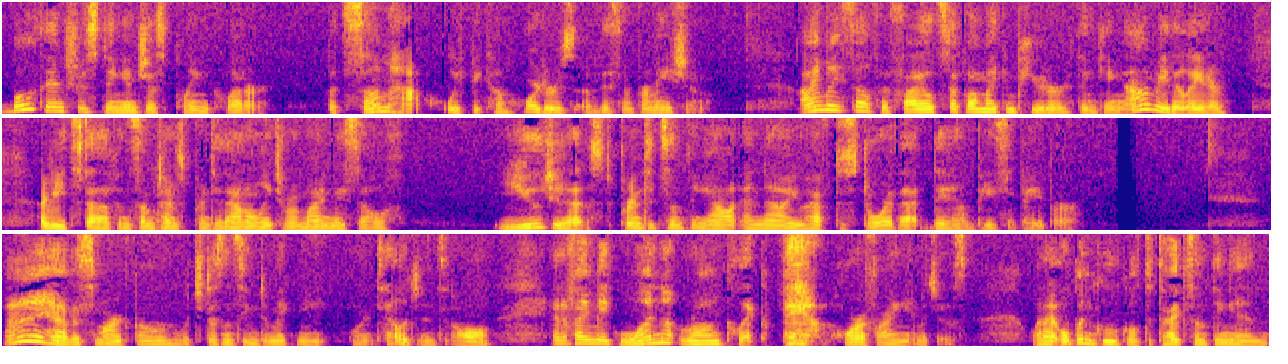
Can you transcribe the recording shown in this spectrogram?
both interesting and just plain clutter. But somehow we've become hoarders of this information. I myself have filed stuff on my computer thinking, I'll read it later. I read stuff and sometimes print it out only to remind myself, you just printed something out and now you have to store that damn piece of paper. I have a smartphone, which doesn't seem to make me more intelligent at all. And if I make one wrong click, bam, horrifying images. When I open Google to type something in,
